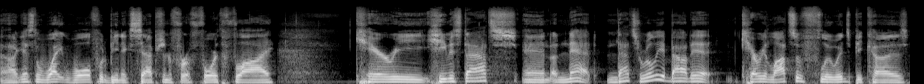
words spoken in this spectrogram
Uh, I guess the white wolf would be an exception for a fourth fly. Carry hemostats and a net. And that's really about it. Carry lots of fluids because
